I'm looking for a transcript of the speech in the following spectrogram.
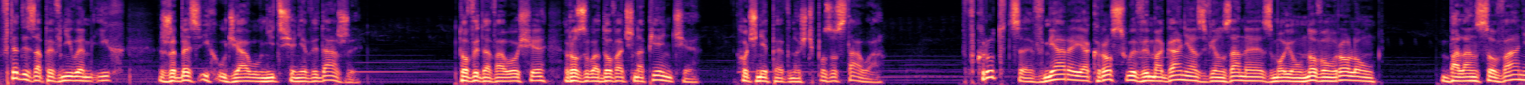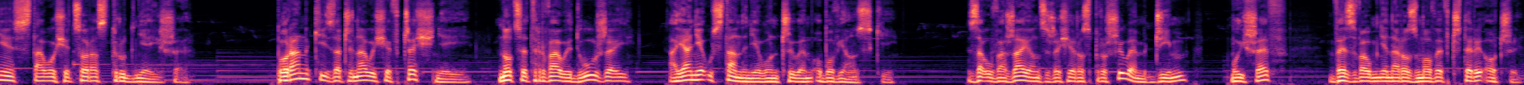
Wtedy zapewniłem ich, że bez ich udziału nic się nie wydarzy. To wydawało się rozładować napięcie, choć niepewność pozostała. Wkrótce, w miarę jak rosły wymagania związane z moją nową rolą, balansowanie stało się coraz trudniejsze. Poranki zaczynały się wcześniej, noce trwały dłużej, a ja nieustannie łączyłem obowiązki. Zauważając, że się rozproszyłem, Jim, mój szef, wezwał mnie na rozmowę w cztery oczy.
